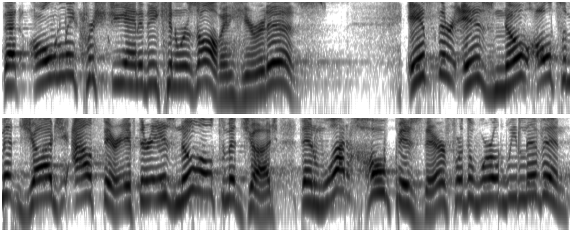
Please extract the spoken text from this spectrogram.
that only Christianity can resolve. And here it is. If there is no ultimate judge out there, if there is no ultimate judge, then what hope is there for the world we live in?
